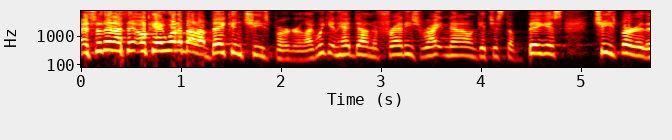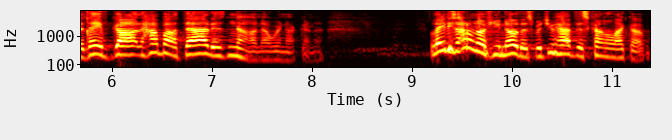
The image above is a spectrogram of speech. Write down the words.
And so then I think, okay, what about a bacon cheeseburger? Like we can head down to Freddy's right now and get just the biggest cheeseburger that they've got. How about that? Is no, no, we're not gonna. Ladies, I don't know if you know this, but you have this kind of like a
